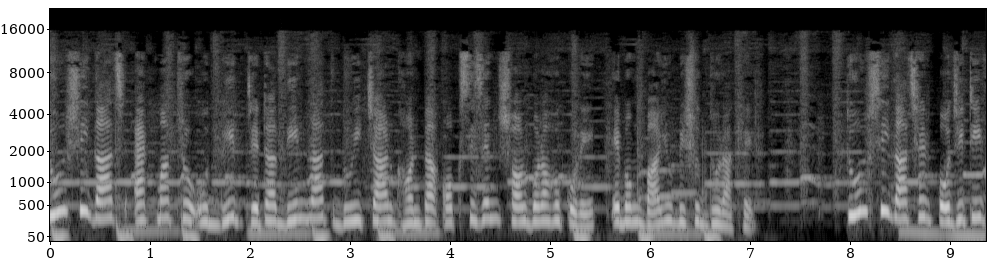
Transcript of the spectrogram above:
তুলসী গাছ একমাত্র উদ্ভিদ যেটা দিনরাত দুই চার ঘণ্টা অক্সিজেন সরবরাহ করে এবং বায়ু বিশুদ্ধ রাখে। তুলসী গাছের পজিটিভ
